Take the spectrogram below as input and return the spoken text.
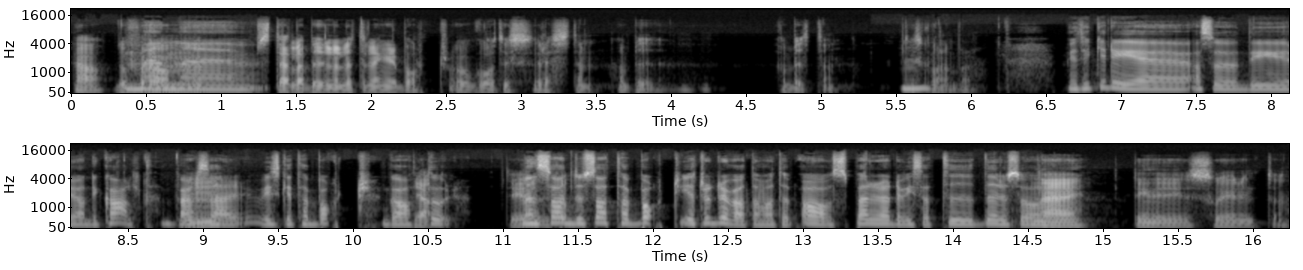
Ja, då får men, de eh, ställa bilen lite längre bort och gå till resten av, bi av biten till Mm. skolan bara. men jag tycker det är, alltså, det är radikalt. Bara Mm. så här, vi ska ta bort gator. Är men bra. du sa ta bort, jag trodde det var att de var typ avspärrade vissa tider. Så. Nej, det så är det inte.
